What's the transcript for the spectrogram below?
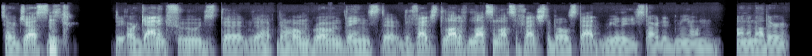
so just hmm. the organic foods the the, the homegrown things the the veg a lot of lots and lots of vegetables that really started me on on another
